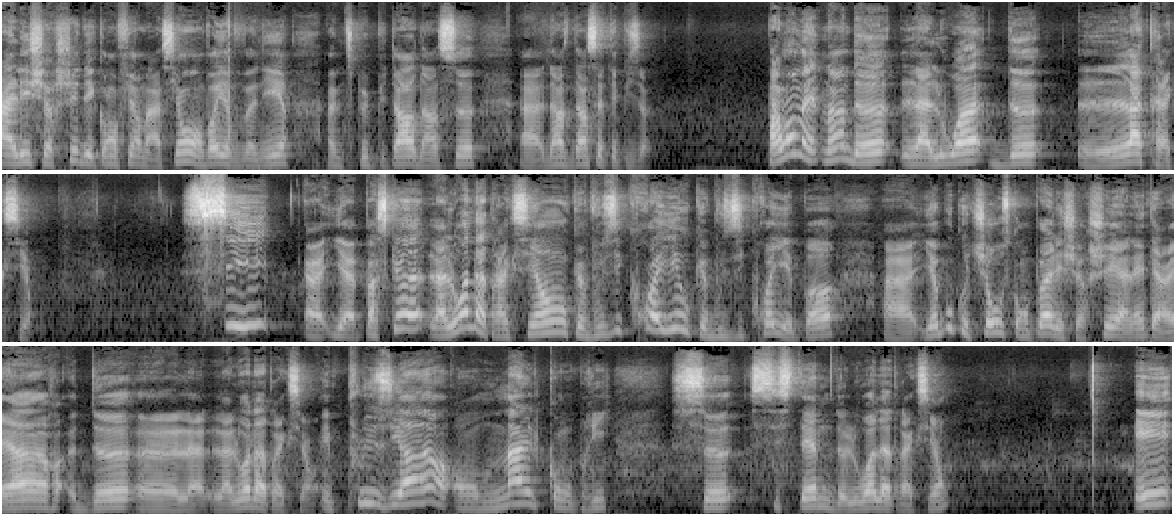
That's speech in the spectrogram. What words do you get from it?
aller chercher des confirmations. On va y revenir un petit peu plus tard dans, ce, euh, dans, cet épisode. Parlons maintenant de la loi de l'attraction. Si, euh, parce que la loi d'attraction, que vous y croyez ou que vous y croyez pas, euh, il y a beaucoup de choses qu'on peut aller chercher à l'intérieur de la, la, loi d'attraction. Et plusieurs ont mal compris ce système de loi d'attraction. Et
